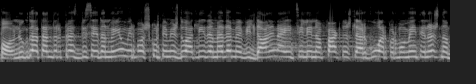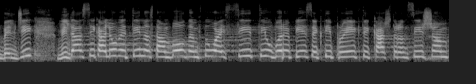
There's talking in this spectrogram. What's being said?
Po, nuk do ta ndërpres bisedën me ju, mirëpo shkurtimisht dua të lidhem edhe me Vildanin, ai i cili në fakt është larguar për momentin është në Belgjikë. Vildan si kalove ti në Stamboll dhe më thuaj si ti u bëre pjesë e këtij projekti kaq të rëndësishëm,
